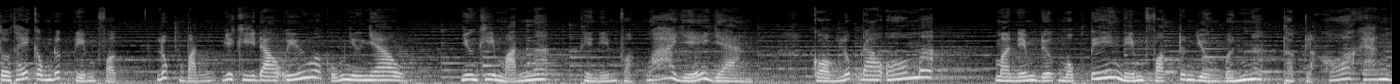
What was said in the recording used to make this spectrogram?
Tôi thấy công đức niệm Phật lúc mạnh với khi đau yếu cũng như nhau Nhưng khi mạnh thì niệm Phật quá dễ dàng. Còn lúc đau ốm á, mà niệm được một tiếng niệm Phật trên giường bệnh thật là khó khăn.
